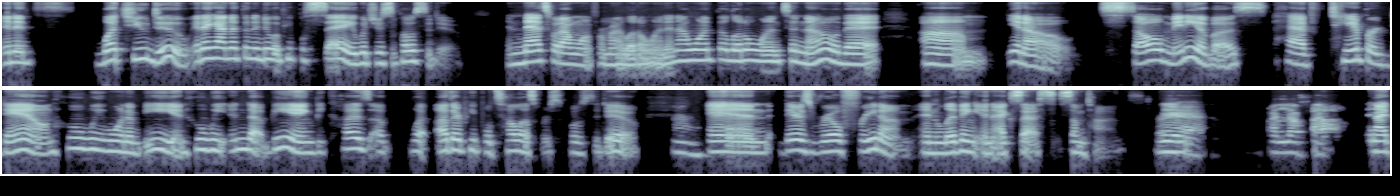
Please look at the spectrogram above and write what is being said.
and it's what you do. It ain't got nothing to do with people say what you're supposed to do. And that's what i want for my little one and i want the little one to know that um you know so many of us have tampered down who we want to be and who we end up being because of what other people tell us we're supposed to do Mm. And there's real freedom in living in excess sometimes. Right? Yeah. I love that. Uh, and I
